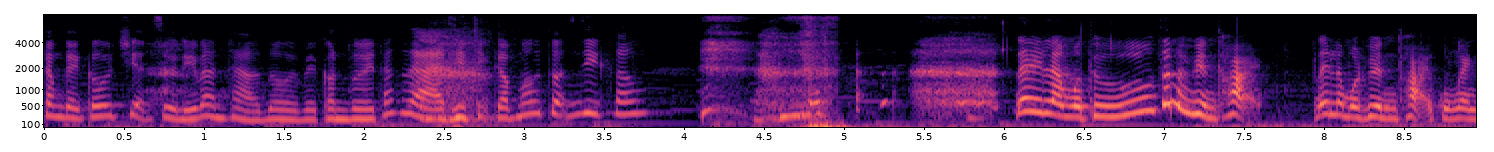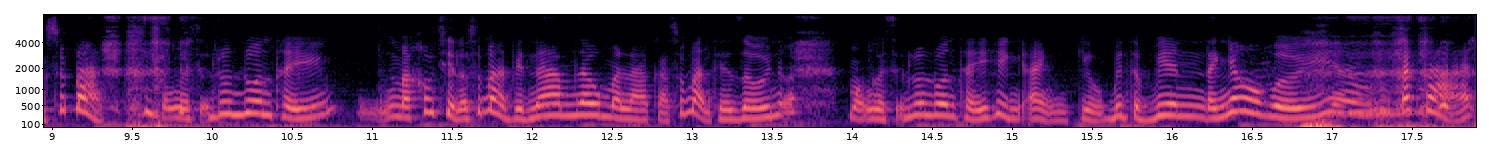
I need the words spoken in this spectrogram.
trong cái câu chuyện xử lý bản thảo rồi. Vậy còn với tác giả thì chị gặp mâu thuẫn gì không? đây là một thứ rất là huyền thoại đây là một huyền thoại của ngành xuất bản mọi người sẽ luôn luôn thấy mà không chỉ là xuất bản Việt Nam đâu mà là cả xuất bản thế giới nữa mọi người sẽ luôn luôn thấy hình ảnh kiểu biên tập viên đánh nhau với tác giả ấy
